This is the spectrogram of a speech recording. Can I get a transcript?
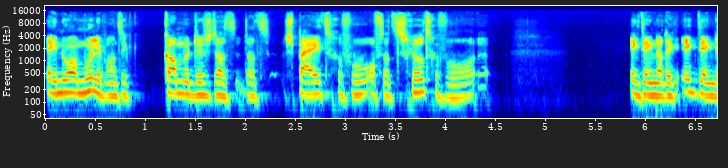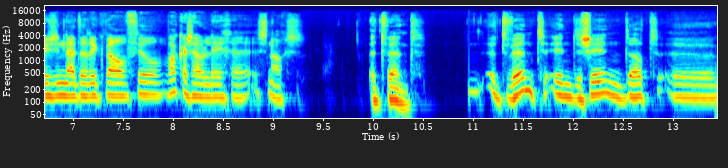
enorm moeilijk, want ik kan me dus dat, dat spijtgevoel of dat schuldgevoel. Ik denk, dat ik, ik denk dus inderdaad dat ik wel veel wakker zou liggen s'nachts. Het went. Het went in de zin dat, uh,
